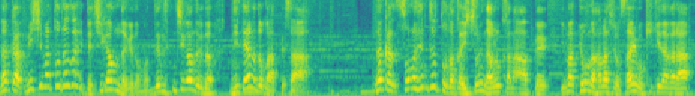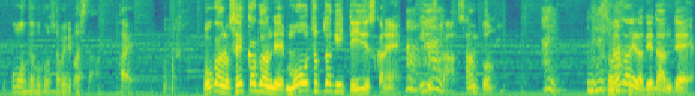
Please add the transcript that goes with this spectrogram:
なんか三島と太宰って違うんだけども、全然違うんだけど、似たようなとこあってさ、なんかその辺ちょっとなんか一緒になるかなって、今今日の話を最後聞きながら思ったことを喋りました。はい。僕はあのせっかくなんで、もうちょっとだけ言っていいですかね？あ。いいですか、?3 分。はい。お願いします。が出たんで、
